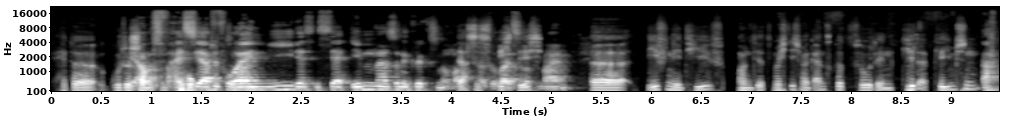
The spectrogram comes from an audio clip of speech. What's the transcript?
hätte gute Ja, Chancen, das weiß Punkte ja vorher nie, das ist ja immer so eine Glücksnummer. Das ist Also richtig, äh, definitiv. Und jetzt möchte ich mal ganz kurz zu den Killer-Cleamchen Ach,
